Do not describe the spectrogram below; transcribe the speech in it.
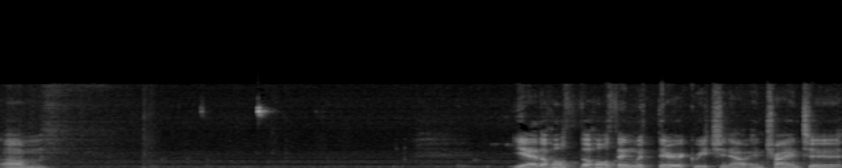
Um. Yeah, the whole the whole thing with Derek reaching out and trying to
